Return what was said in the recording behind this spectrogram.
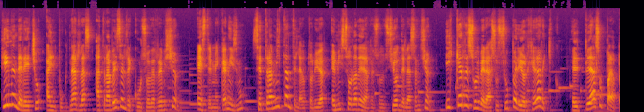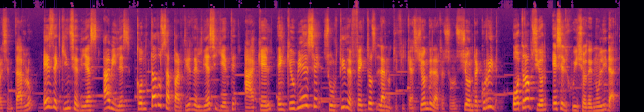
tienen derecho a impugnarlas a través del recurso de revisión. Este mecanismo se tramita ante la autoridad emisora de la resolución de la sanción y que resolverá su superior jerárquico. El plazo para presentarlo es de 15 días hábiles contados a partir del día siguiente a aquel en que hubiese surtido efectos la notificación de la resolución recurrida. Otra opción es el juicio de nulidad.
